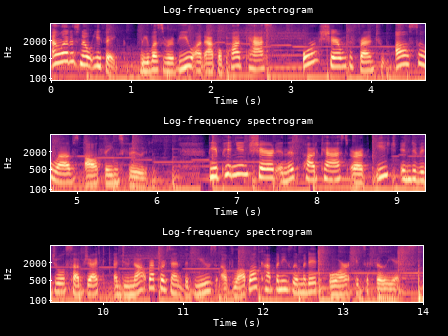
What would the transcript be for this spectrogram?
and let us know what you think. Leave us a review on Apple Podcasts or share with a friend who also loves all things food. The opinions shared in this podcast are of each individual subject and do not represent the views of Loblaw Companies Limited or its affiliates.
